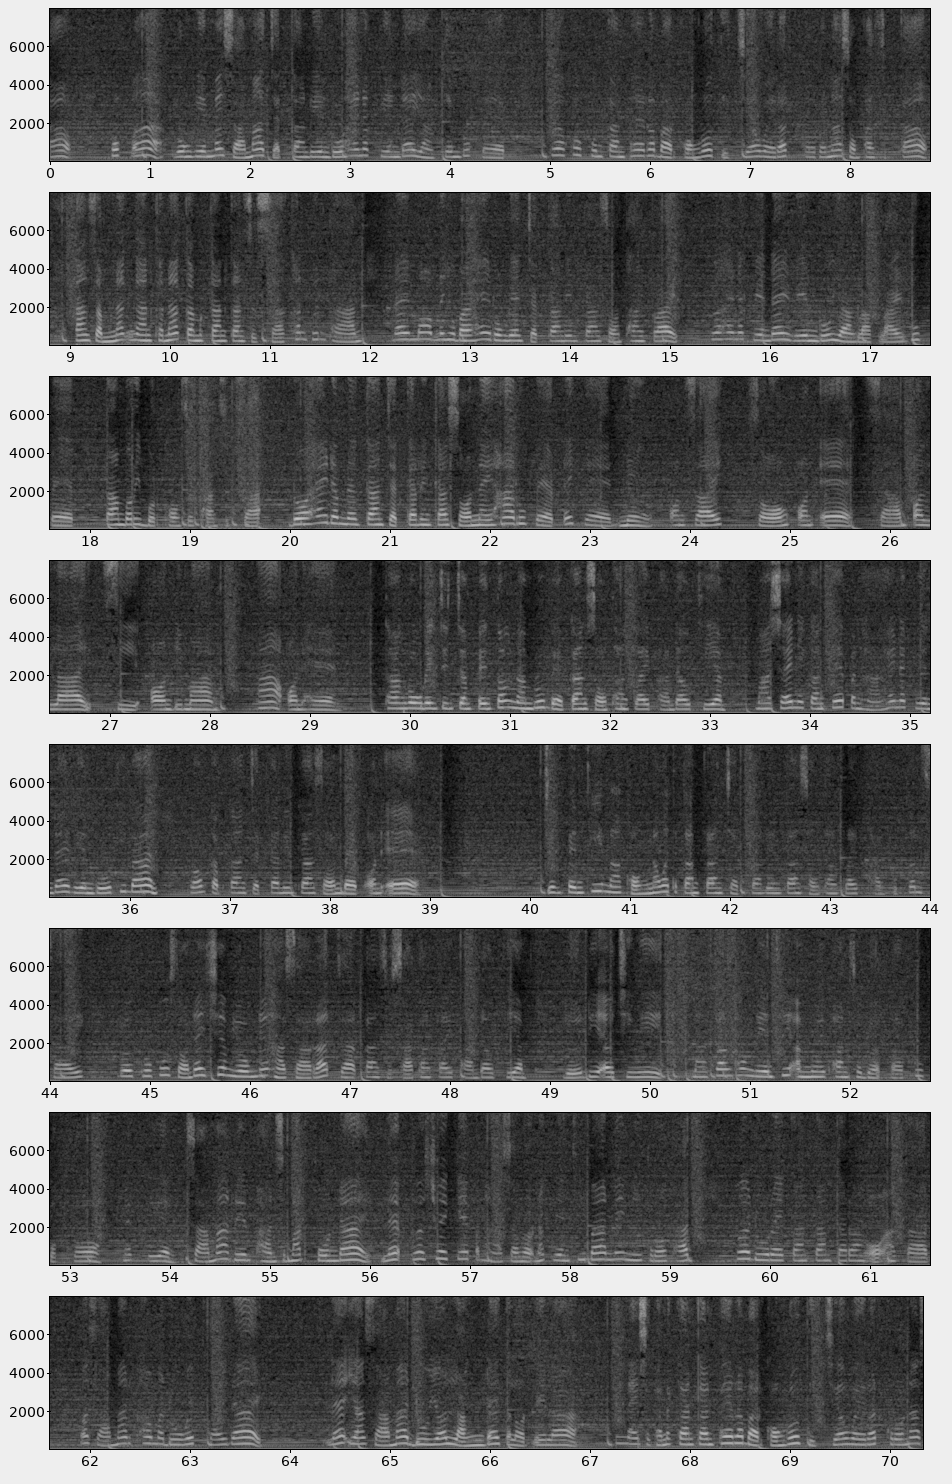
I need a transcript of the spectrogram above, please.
2019 พบว่าโรงเรียนไม่สามารถจัดการเรียนรู้ให้นักเรียนได้อย่างเต็มรูปแบบ เพื่อควบคุมการแพร่ระบาดของโรคติดเชื้อไวรัสโคโรนา 2019 ทางสำนักงานคณะกรรมการการศึกษาขั้นพื้นฐาน ได้มอบนโยบายให้โรงเรียนจัดการเรียนการสอนทางไกล เพื่อให้นักเรียนได้เรียนรู้อย่างหลากหลายรูปแบบ ตามบริบทของสถานศึกษา โดยให้ดำเนินการจัดการเรียนการสอนใน 5 รูปแบบได้แก่ 1. ออนไซต์ 2. ออนแอร์ 3. ออนไลน์ 4. ออนดีมาน 5. ออนแฮนทางโรงเรียนจึงจำเป็นต้องนำรูปแบบการสอนทางไกลผ่านดาวเทียม มาใช้ในการแก้ปัญหาให้นักเรียนได้เรียนรู้ที่บ้าน พร้อมกับการจัดการเรียนการสอนแบบออนแอร์ จึงเป็นที่มาของนวัตกรรมการจัดการเรียนการสอนทางไกลผ่าน Google Sites โดยครูผู้สอนได้เชื่อมโยงเนื้อหาสาระจากการศึกษาทางไกลผ่านดาวเทียม หรือ DLTV มาสร้างห้องเรียนที่อำนวยความสะดวกต่อผู้ปกครองนักเรียน สามารถเรียนผ่านสมาร์ทโฟนได้ และเพื่อช่วยแก้ปัญหาสำหรับนักเรียนที่บ้านไม่มีโทรทัศน์ เพื่อดูรายการตามตารางออกอากาศ ก็สามารถเข้ามาดูเว็บไซต์ได้ และยังสามารถดูย้อนหลังได้ตลอดเวลา ในสถานการณ์การแพร่ระบาดของโรคติดเชื้อไวรัสโคโรนา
